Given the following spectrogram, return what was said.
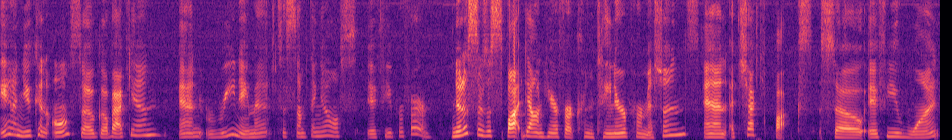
And you can also go back in and rename it to something else if you prefer. Notice there's a spot down here for container permissions and a checkbox. So if you want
